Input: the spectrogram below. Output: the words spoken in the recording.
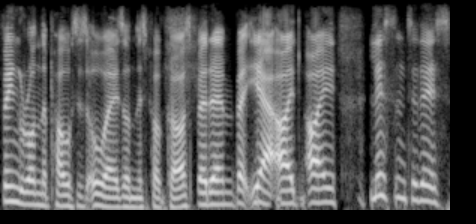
finger on the pulse is always on this podcast. But um, but yeah, I I listened to this,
